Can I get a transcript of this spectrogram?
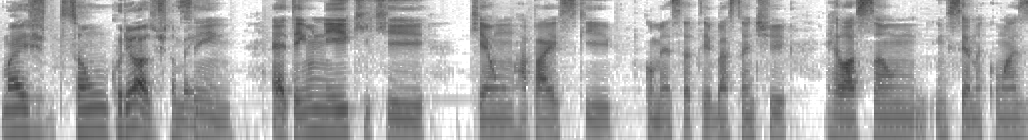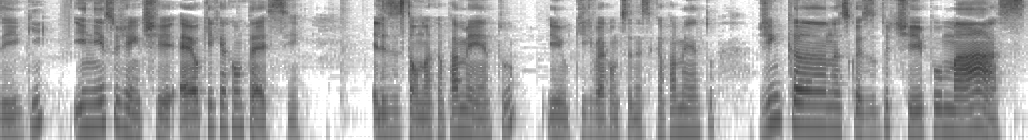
Mas são curiosos também. Sim. É, tem o Nick, que, que é um rapaz que começa a ter bastante relação em cena com a Zig. E nisso, gente, é o que que acontece? Eles estão no acampamento, e o que, que vai acontecer nesse acampamento? Gincanas, coisas do tipo, mas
